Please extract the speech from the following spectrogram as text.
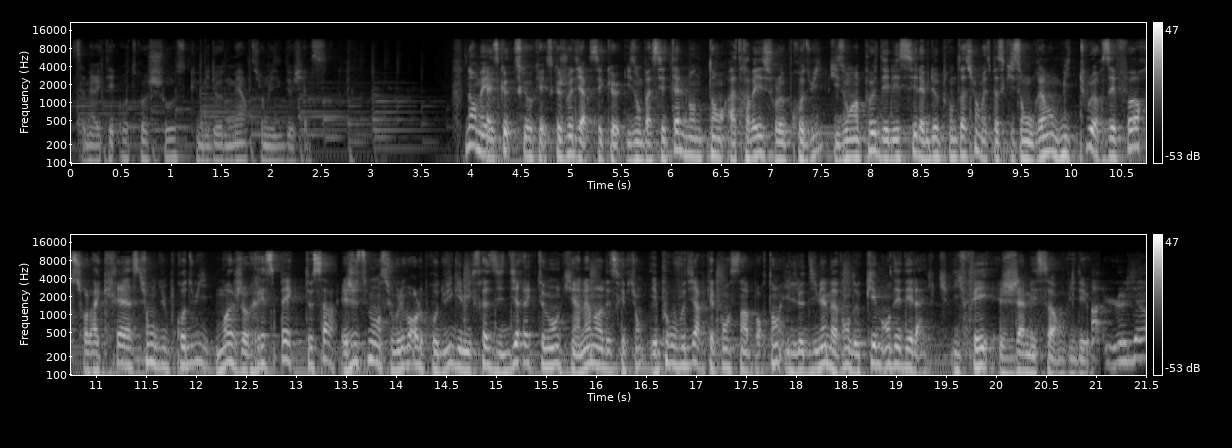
ça méritait autre chose qu'une vidéo de merde sur la musique de Chiasse. Non mais ce que, ce que, ce que je veux dire, c'est qu'ils ont passé tellement de temps à travailler sur le produit qu'ils ont un peu délaissé la vidéo de présentation, mais c'est parce qu'ils ont vraiment mis tous leurs efforts sur la création du produit. Moi je respecte ça. Et justement, si vous voulez voir le produit, GameX13 dit directement qu'il y a un lien dans la description, et pour vous dire à quel point c'est important, il le dit même avant de quémander des likes. Il fait jamais ça en vidéo. Ah, le lien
